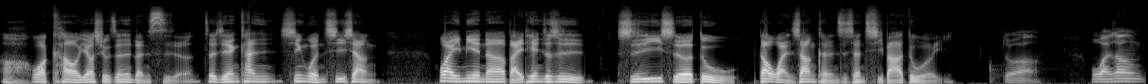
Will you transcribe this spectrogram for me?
哦，我靠，要鼠真是冷死了！这几天看新闻气象，外面呢、啊、白天就是十一、十二度，到晚上可能只剩七八度而已。对啊，我晚上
